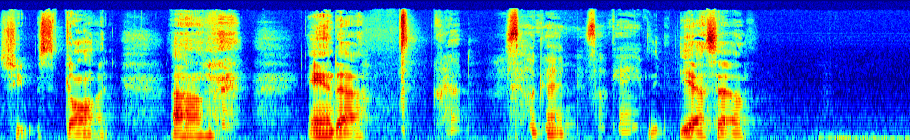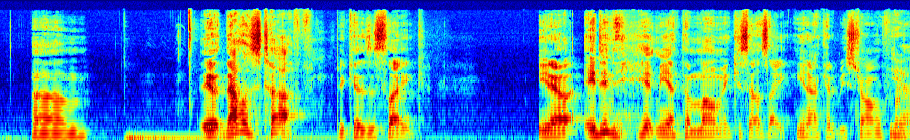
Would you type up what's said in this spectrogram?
She was gone. Um, and uh, crap. It's all good. It's okay. Yeah, so um, it, that was tough because it's like, you know, it didn't hit me at the moment because I was like, you know, I got to be strong for, Yeah.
